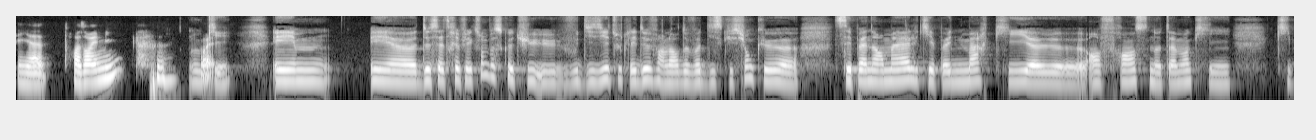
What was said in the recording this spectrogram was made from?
Il y a trois ans et demi. ok. Ouais. Et hum, Et euh, de cette réflexion, parce que tu, vous disiez toutes les deux, lors de votre discussion, que euh, c'est pas normal qu'il n'y ait pas une marque qui, euh, en France notamment, qui, qui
